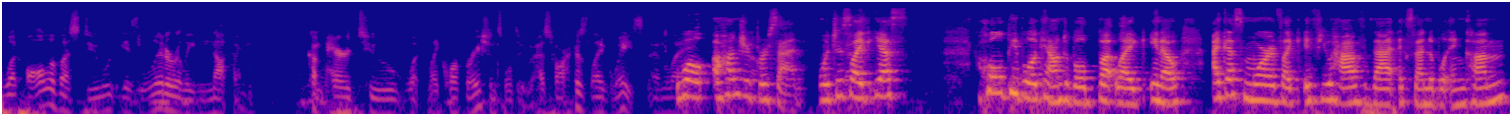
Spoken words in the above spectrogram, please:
what all of us do is literally nothing compared to what like corporations will do as far as like waste and like well a hundred percent which is like yes hold people accountable but like you know i guess more of like if you have that expendable income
